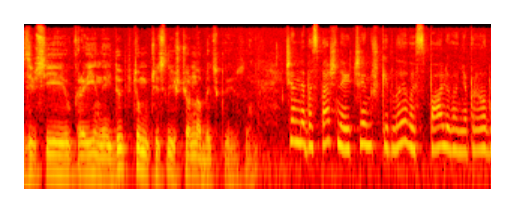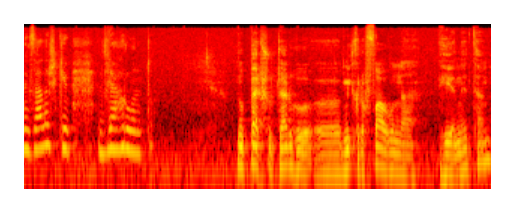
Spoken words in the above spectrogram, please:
зі всієї України йдуть, в тому числі з Чорнобильської зони. Чим небезпечне і чим шкідливе спалювання природних залишків для ґрунту? Ну, в першу чергу е, мікрофауна гине там.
